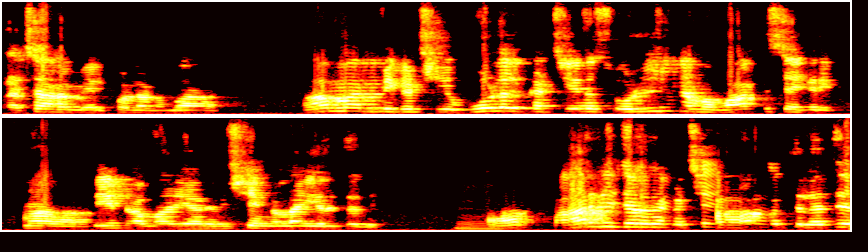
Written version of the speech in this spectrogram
பிரச்சாரம் மேற்கொள்ளணுமா? ஆம் ஆத்மி கட்சியை ஊழல் கட்சின்னு சொல்லி நம்ம வாக்கு சேகரிக்கணுமா அப்படின்ற மாதிரியான விஷயங்கள்லாம் இருந்தது. பாரதிய ஜனதா கட்சி ஆரம்பத்துல இருந்து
